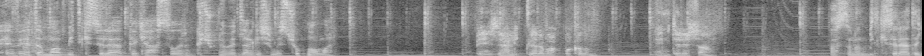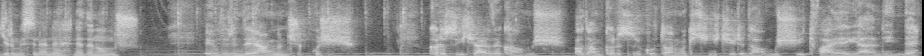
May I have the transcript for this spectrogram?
Evet ama bitkisel hayattaki hastaların küçük nöbetler geçirmesi çok normal. Benzerliklere bak bakalım. Enteresan. Hastanın bitkisel hayata girmesine ne neden olmuş? Evlerinde yangın çıkmış. Karısı içeride kalmış. Adam karısını kurtarmak için içeri dalmış. İtfaiye geldiğinde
